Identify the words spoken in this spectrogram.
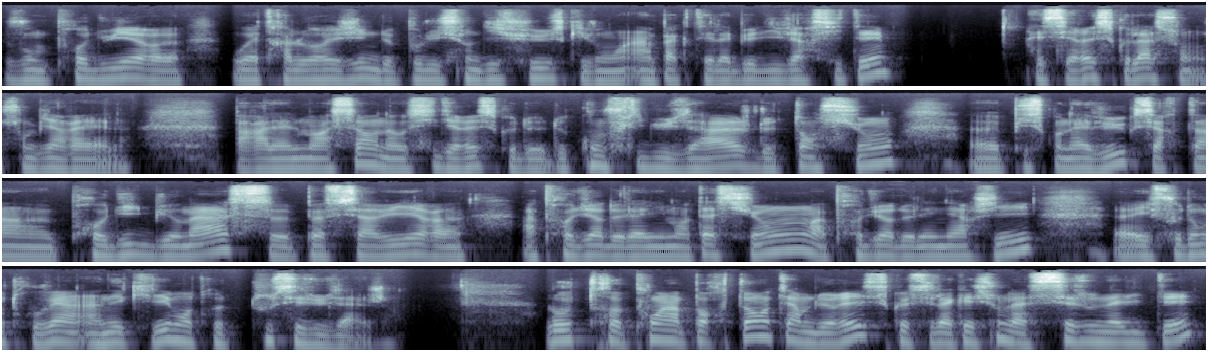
vont produire ou être à l'origine de pollutions diffuses qui vont impacter la biodiversité Et ces risques-là sont, sont, bien réels. Parallèlement à ça, on a aussi des risques de, conflits d'usage, de tensions, euh, puisqu'on a vu que certains produits de biomasse peuvent servir à produire de l'alimentation, à produire de l'énergie. Euh, il faut donc trouver un équilibre entre tous ces usages. L'autre point important en termes de risque, c'est la question de la saisonnalité.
